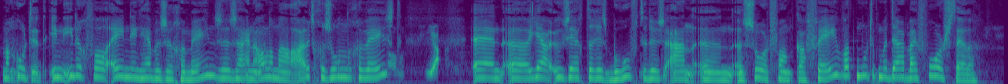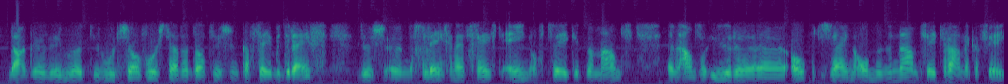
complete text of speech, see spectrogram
Maar goed, het, in ieder geval één ding hebben ze gemeen. Ze zijn allemaal uitgezonden geweest. Ja. En eh, ja, u zegt er is behoefte dus aan een, een soort van café. Wat moet ik me daarbij voorstellen? Nou, ik, ik moet- zo voorstellen dat dus een cafébedrijf dus een gelegenheid geeft, één of twee keer per maand, een aantal uren eh, open te zijn onder de naam Veteranencafé.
